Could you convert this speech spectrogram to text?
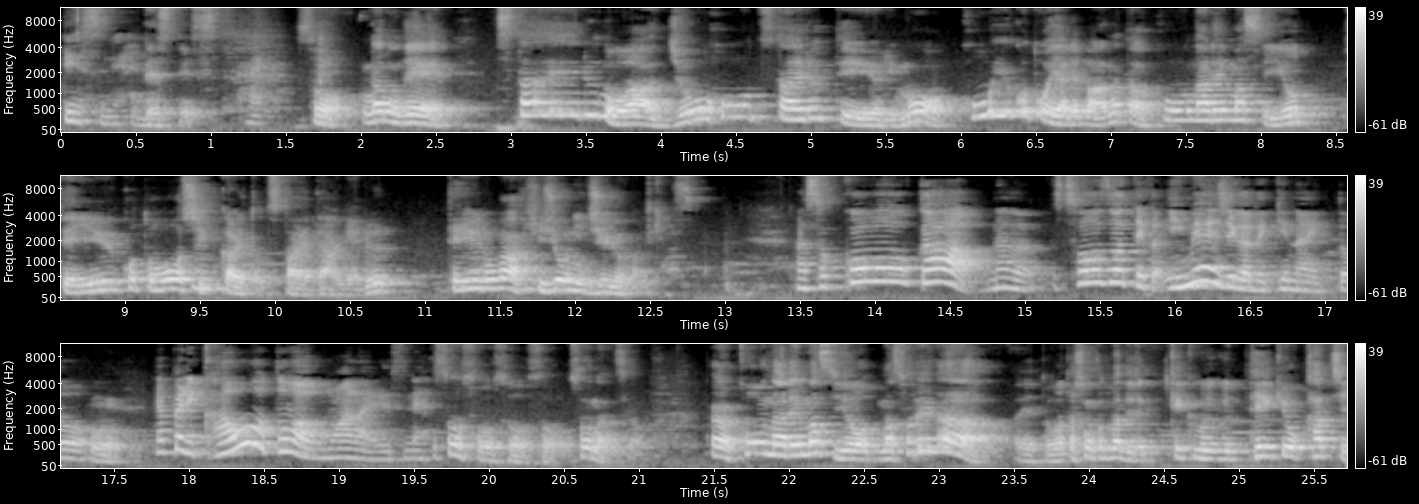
ですね。ですです。はい。そう。なので、伝えるのは情報を伝えるっていうよりも、こういうことをやればあなたはこうなれますよっていうことをしっかりと伝えてあげるっていうのが非常に重要になってきます。あそこが、なんだ、想像っていうかイメージができないと、うん。やっぱり買おうとは思わないですね。そうそうそうそう、そうなんですよ。だからこうなれますよ。まあそれが、えっ、と、私の言葉で結局提供価値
